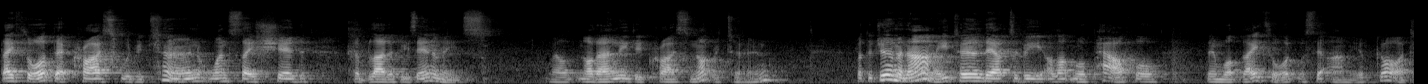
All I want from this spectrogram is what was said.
They thought that Christ would return once they shed the blood of his enemies. Well, not only did Christ not return, but the German army turned out to be a lot more powerful than what they thought was the army of God.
